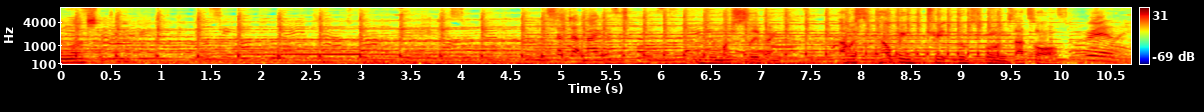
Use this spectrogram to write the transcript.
unlock something in me. Except at Magnus's place? Too much sleeping. I was helping treat Luke's wounds, that's all. Really?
